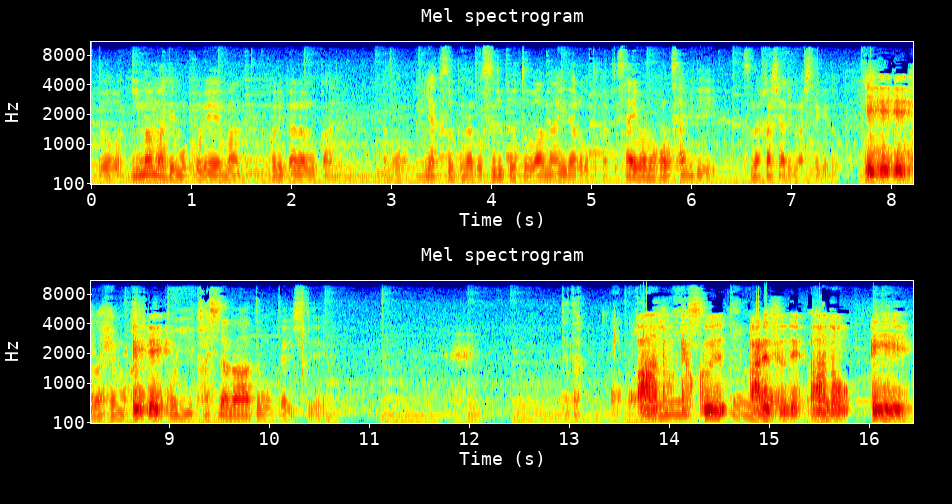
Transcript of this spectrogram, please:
うん、と今までもこれ、まあ、これからもかあの約束などすることはないだろうとかって最後の方のサビでそんな歌詞ありましたけどええ。あの辺もかっこいい歌詞だなって思ったりして。ただここあの曲、あれですよね。あの、ええ。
